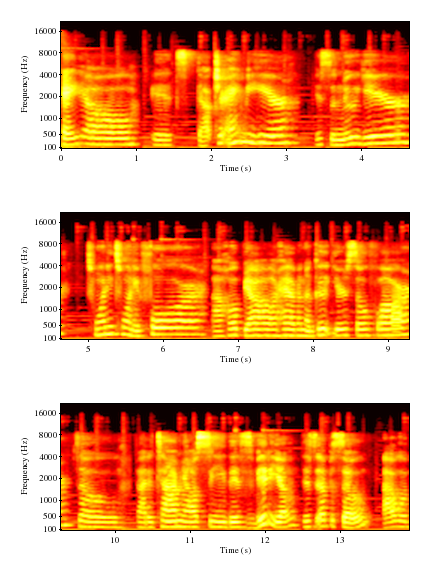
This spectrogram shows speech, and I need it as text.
Hey y'all, it's Dr. Amy here. It's a new year, 2024. I hope y'all are having a good year so far. So, by the time y'all see this video, this episode, I will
